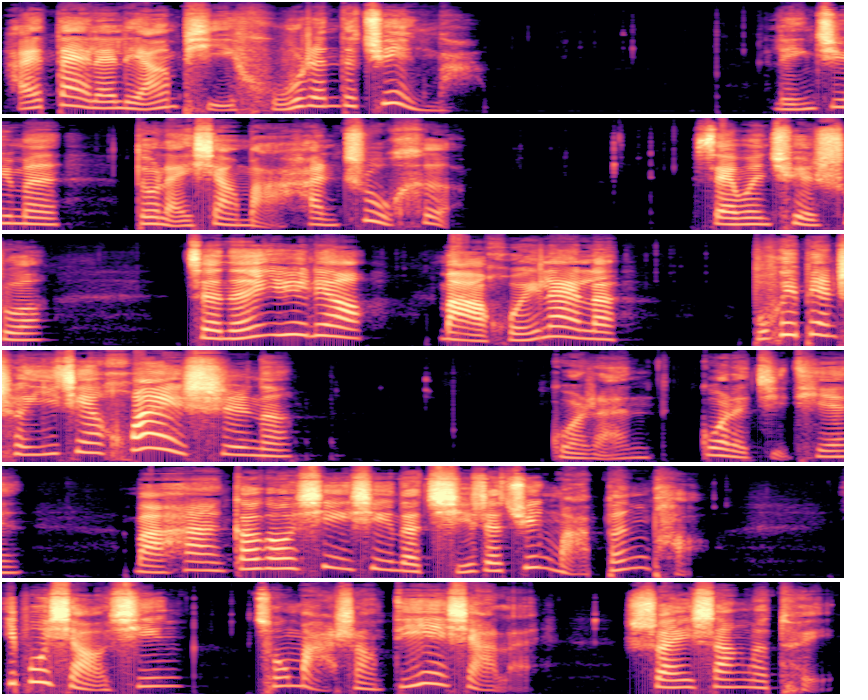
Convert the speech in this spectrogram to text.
还带来两匹胡人的骏马。邻居们都来向马汉祝贺。塞温却说：“怎能预料马回来了不会变成一件坏事呢？”果然，过了几天，马汉高高兴兴地骑着骏马奔跑。一不小心从马上跌下来，摔伤了腿。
